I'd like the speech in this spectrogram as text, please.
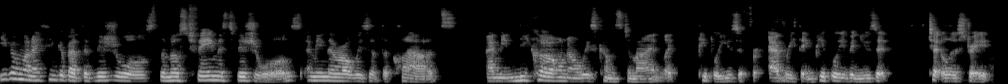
even when I think about the visuals, the most famous visuals, I mean, they're always of the clouds. I mean, licorne always comes to mind. Like people use it for everything. People even use it to illustrate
